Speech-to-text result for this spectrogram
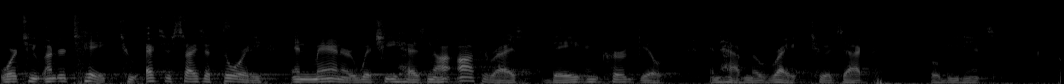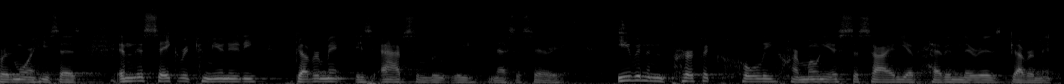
or to undertake to exercise authority in manner which he has not authorized, they incur guilt and have no right to exact obedience. Furthermore, he says, in this sacred community, government is absolutely necessary. Even in perfect, holy, harmonious society of heaven, there is government.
